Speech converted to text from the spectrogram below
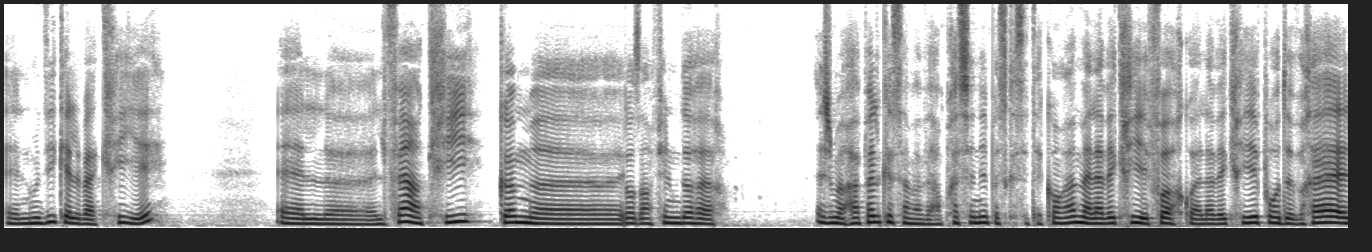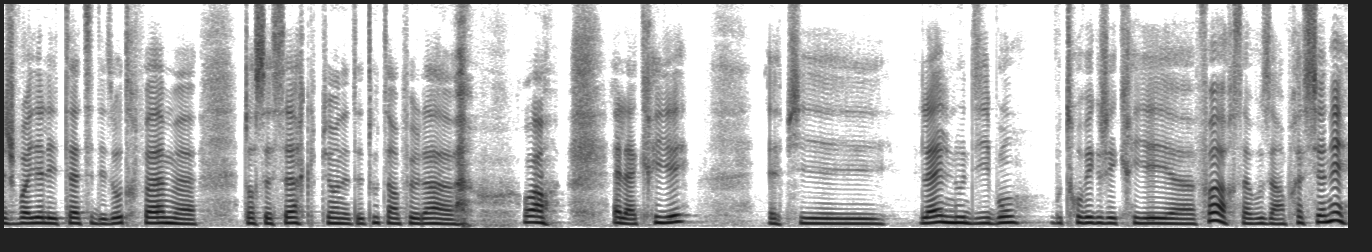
Elle nous dit qu'elle va crier. Elle, euh, fait un cri comme euh, dans un film d'horreur. je me rappelle que ça m'avait impressionné parce que c'était quand même, elle avait crié fort, quoi. Elle avait crié pour de vrai. Je voyais les têtes des autres femmes euh, dans ce cercle, puis on était tout un peu là. Waouh Elle a crié. Et puis là, elle nous dit bon, vous trouvez que j'ai crié fort, ça vous a impressionné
